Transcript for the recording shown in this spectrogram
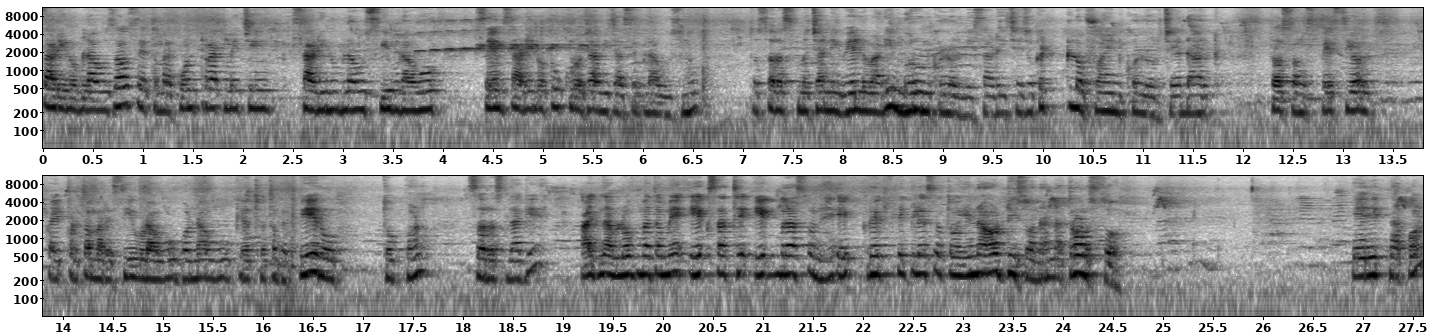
સાડીનો બ્લાઉઝ આવશે. તમારે કોન્ટ્રાક્ટ મેચિંગ સાડીનું બ્લાઉઝ સીવડાવો. સેમ સાડીનો ટુકડો જ આવી જશે બ્લાઉઝનો તો સરસ મજાની વેલવાળી મરૂન કલરની સાડી છે. જો કેટલો ફાઇન કલર છે ડાર્ક પ્રસંગ સ્પેશિયલ કંઈ પણ તમારે સીવડાવવું, બનાવવું કે અથવા તમે પહેરો તો પણ સરસ લાગે. આજના બ્લોગમાં તમે એક સાથે એક બ્રાસો ને એક ક્રેપ સ્ટીક લેશો તો એના અઢીસો ને એના ત્રણસો એ રીતના પણ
